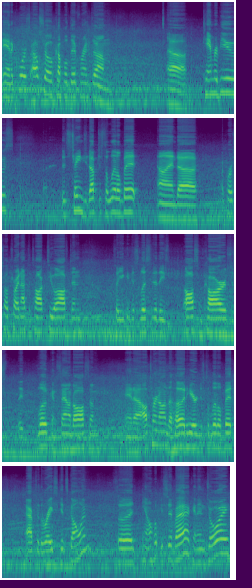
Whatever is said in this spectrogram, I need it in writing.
And of course I'll show a couple different um, uh, camera views. Just change it up just a little bit. and uh, of course I'll try not to talk too often so you can just listen to these awesome cars. Just they look and sound awesome. And uh, I'll turn on the HUD here just a little bit after the race gets going. So you know, I hope you sit back and enjoy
